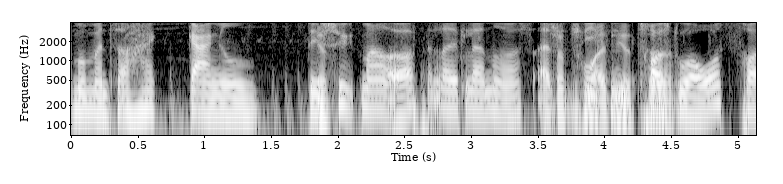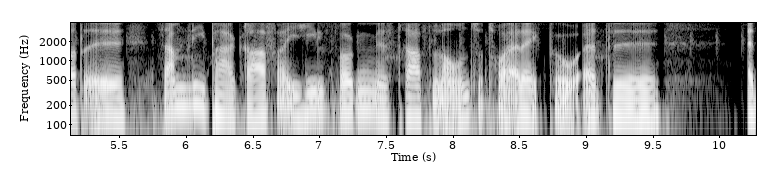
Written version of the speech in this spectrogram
må man så have ganget det Jeg- sygt meget op, eller et eller andet også? Altså, tror jeg, de har trods du har overtrådt øh, samtlige paragrafer i hele fucking øh, straffeloven, så tror jeg da ikke på, at, øh, at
